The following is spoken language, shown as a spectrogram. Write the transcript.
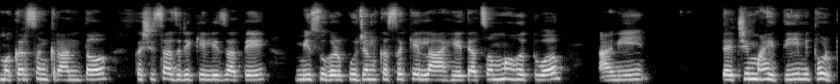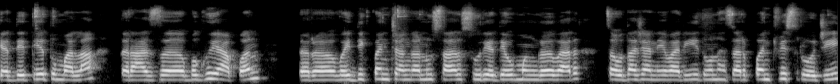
मकर संक्रांत कशी साजरी केली जाते मी सुगड पूजन कसं केलं आहे त्याचं महत्त्व आणि त्याची माहिती मी थोडक्यात देते तुम्हाला. तर आज बघूया आपण. तर वैदिक पंचांगानुसार सूर्यदेव मंगळवार चौदा जानेवारी दोन हजार पंचवीस रोजी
